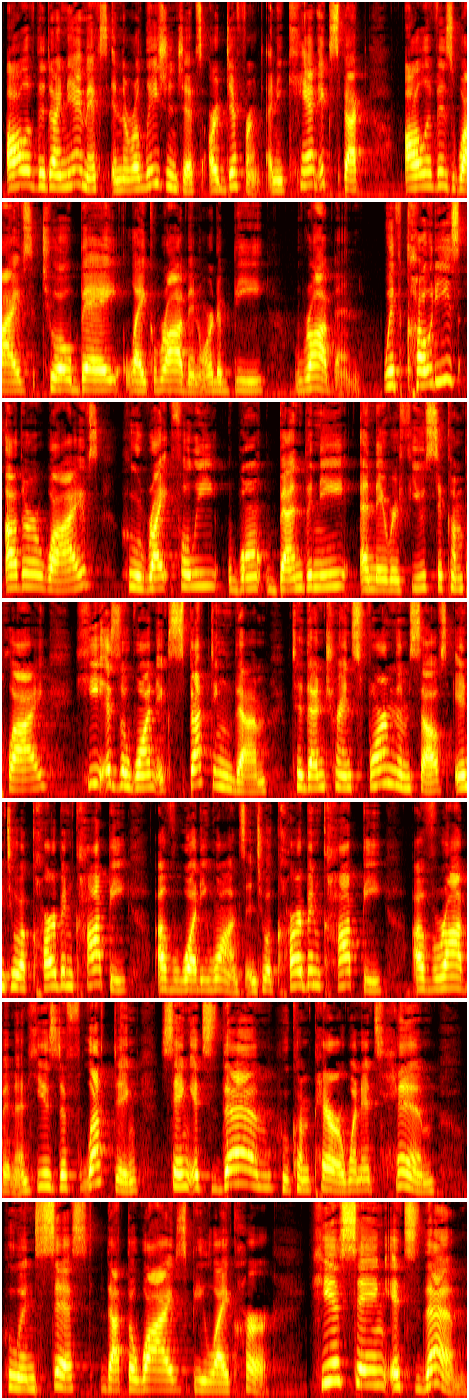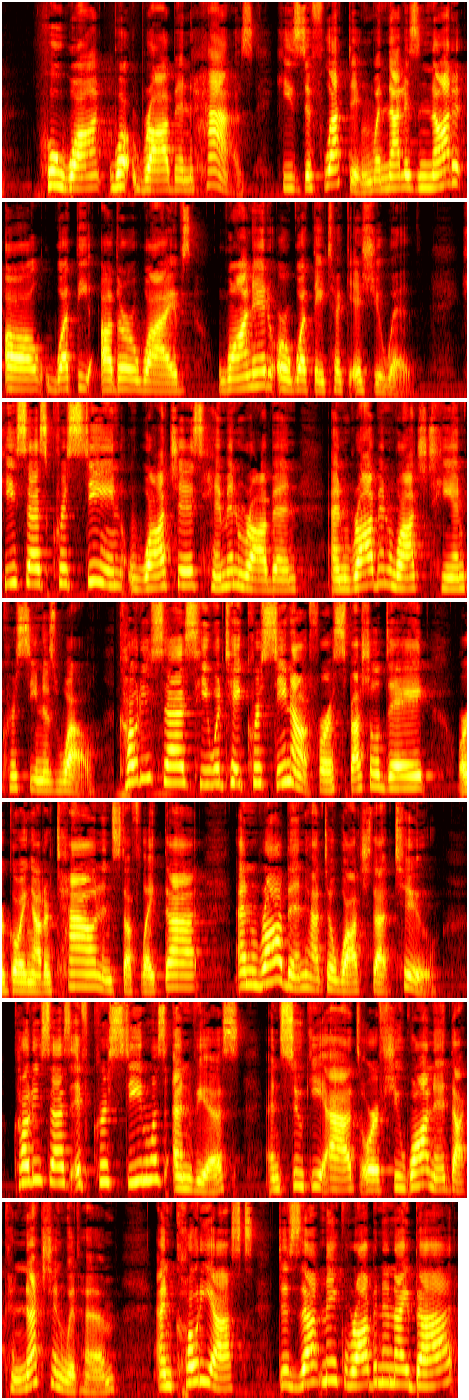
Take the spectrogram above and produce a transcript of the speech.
All of the dynamics in the relationships are different. And he can't expect all of his wives to obey like Robin or to be Robin. With Cody's other wives, who rightfully won't bend the knee and they refuse to comply, he is the one expecting them to then transform themselves into a carbon copy of what he wants, into a carbon copy of Robin. And he is deflecting, saying it's them who compare when it's him who insists that the wives be like her. He is saying it's them who want what Robin has. He's deflecting when that is not at all what the other wives wanted or what they took issue with. He says Christine watches him and Robin, and Robin watched he and Christine as well. Cody says he would take Christine out for a special date or going out of town and stuff like that, and Robin had to watch that too. Cody says if Christine was envious, and Suki adds, or if she wanted that connection with him, and Cody asks, Does that make Robin and I bad?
